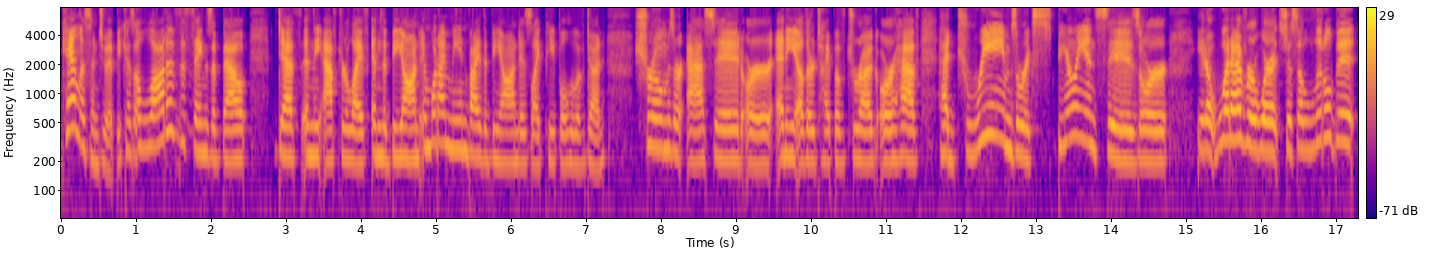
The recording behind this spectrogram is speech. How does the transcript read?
can listen to it. Because a lot of the things about death and the afterlife and the beyond and what i mean by the beyond is like people who have done shrooms or acid or any other type of drug or have had dreams or experiences or you know whatever where it's just a little bit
